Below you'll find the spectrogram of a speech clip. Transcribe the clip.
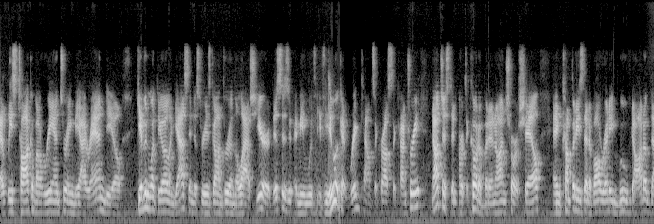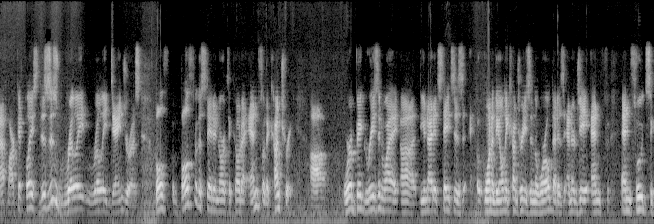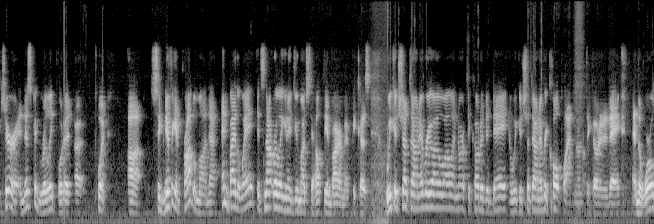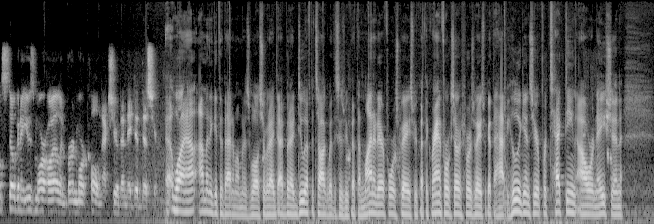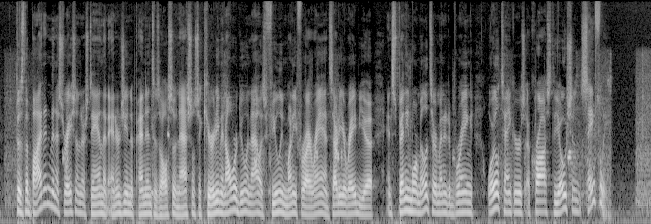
at least talk about re-entering the Iran deal, given what the oil and gas industry has gone through in the last year, this is, I mean, if you look at rig counts across the country, not just in North Dakota, but in onshore shale and companies that have already moved out of that marketplace, this is really, really dangerous, both both for the state of North Dakota and for the country. Uh, we're a big reason why uh, the United States is one of the only countries in the world that is energy and and food secure, and this could really put it uh, put uh, significant problem on that. And by the way, it's not really going to do much to help the environment because we could shut down every oil well in North Dakota today, and we could shut down every coal plant in North Dakota today, and the world's still going to use more oil and burn more coal next year than they did this year. Uh, well, I, am going to get to that in a moment as well, sure. But I, but I do have to talk about this because we've got the Minot Air Force Base, we've got the Grand Forks Air Force Base, we've got the Happy Hooligans here protecting our nation. Does the Biden administration understand that energy independence is also national security? I mean, all we're doing now is fueling money for Iran, Saudi Arabia, and spending more military money to bring oil tankers across the ocean safely.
